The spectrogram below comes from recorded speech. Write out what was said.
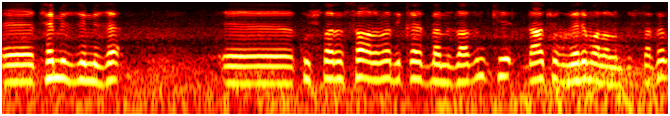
eee, temizliğimize, e, kuşların sağlığına dikkat etmemiz lazım ki daha çok verim alalım kuşlardan.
